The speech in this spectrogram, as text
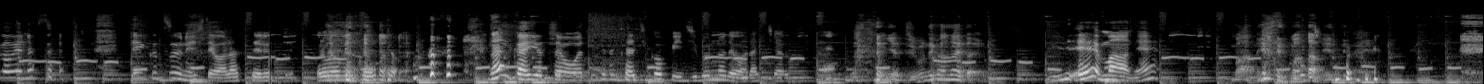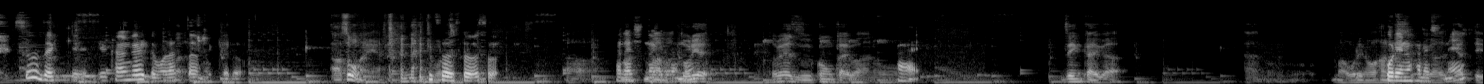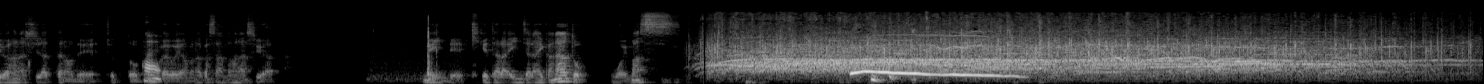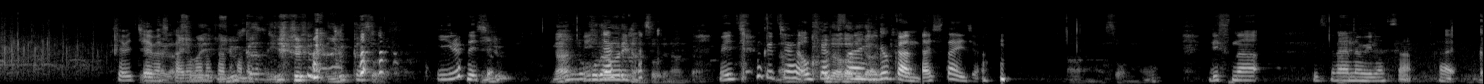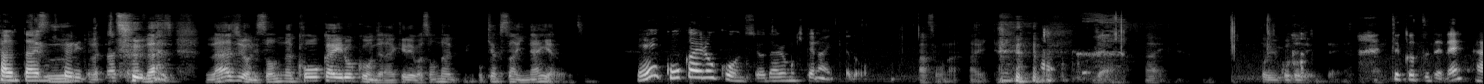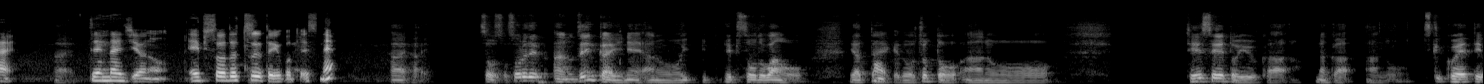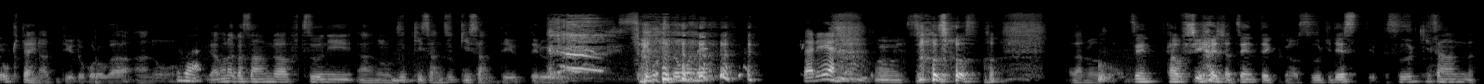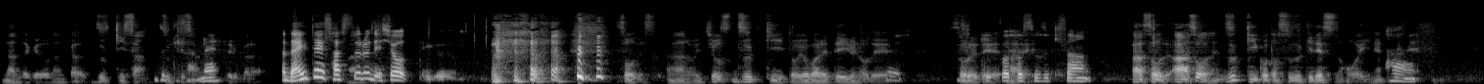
ごめんなさい。テイク2にして笑ってるって。これもめっちゃ一緒。何回言っても私のキャッチコピー自分ので笑っちゃうんですね。いや、自分で考えたよ。え、まあね。まあね、まあねって。そうだっけ？いや考えてもらったんだけど。あ、そうなんや。考えてもそうらった。そうそう。あ話しながらねまあまあとりあえず、とりあえず今回は、あの、はい。前回が、まあ、俺の話俺の話ねがやっている話だったので、ちょっと今回は山中さんの話がメインで聞けたらいいんじゃないかなと思います。喋っちゃいますかや山中のだからそれい話。るかいるかそれ。いるでしょ何のこだわりなん？それ、なんか。めちゃくちゃお客さんいる感出したいじゃん。ああ、そうなの？リスナー、リスナーの皆さん。はい。カウンターに一人で普通ラジラジオにそんな公開録音じゃなければそんなお客さんいないやろ、別に。え？公開録音ですよ。誰も来てないけど。あ、そうな。はい。じゃあ、はい。ということで、みたい ということでね、はい。な。はい。全ラジオのエピソード2ということですね。はいはい。そうそう。それで、あの、前回ね、あの、いエピソード1をやったんやけど、ちょっと、あの、訂正というか、なんか、あの、付け加えておきたいなっていうところが、あの、山中さんが普通に、あの、ズッキーさん、ズッキーさんって言ってる、そもね。誰やねん。うん、そうそうそう。あの、全、株式会社ゼンテックの鈴木ですって言って、鈴木さんなんだけど、なんか、ズッキーさん、ズズッキーさんって言ってるから。大体察するでしょうっていう。そうです。あの、一応、ズッキーと呼ばれているので、はいそれで。ことはい鈴木さん。あ、そうで、あ、そうだね。ズッキーこと鈴木ですの方がいいね。はい。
